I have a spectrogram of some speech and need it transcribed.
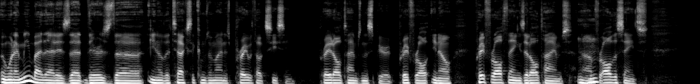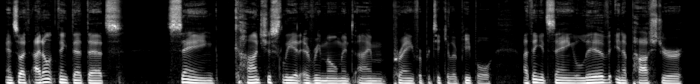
and what I mean by that is that there's the you know the text that comes to mind is pray without ceasing. Pray at all times in the Spirit. Pray for all you know. Pray for all things at all times um, for all the saints. And so I, th- I don't think that that's saying consciously at every moment I'm praying for particular people. I think it's saying live in a posture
